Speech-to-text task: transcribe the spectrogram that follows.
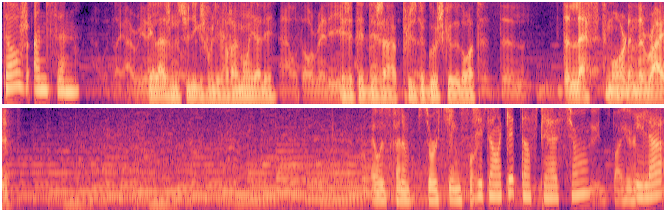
Torge Hansen. Et là, je me suis dit que je voulais vraiment y aller. Et j'étais déjà plus de gauche que de droite. J'étais en quête d'inspiration et là,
